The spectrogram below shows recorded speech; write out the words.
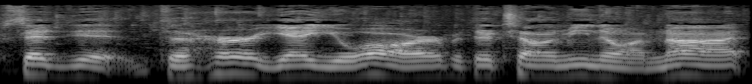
said to her, "Yeah, you are," but they're telling me, "No, I'm not."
